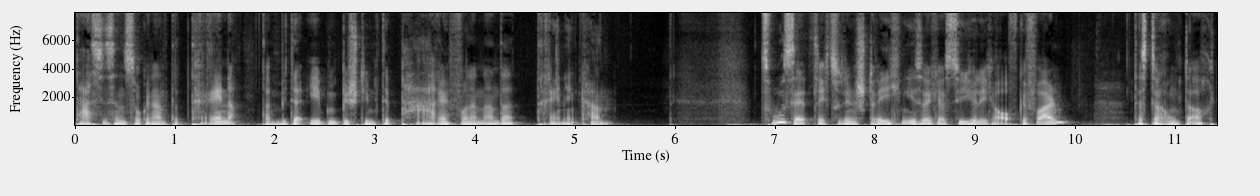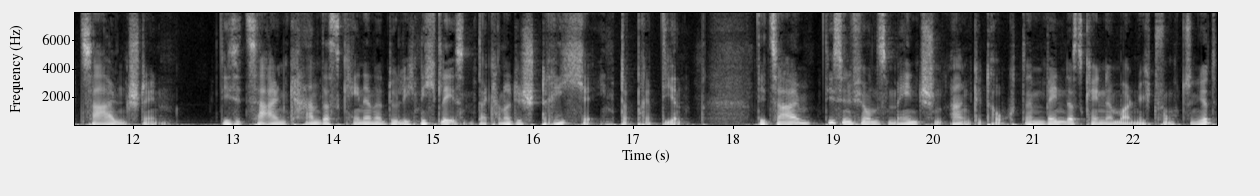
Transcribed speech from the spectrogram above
das ist ein sogenannter Trenner, damit er eben bestimmte Paare voneinander trennen kann. Zusätzlich zu den Strichen ist euch ja sicherlich aufgefallen, dass darunter auch Zahlen stehen. Diese Zahlen kann das Scanner natürlich nicht lesen, da kann er die Striche interpretieren. Die Zahlen, die sind für uns Menschen angedruckt, denn wenn das Scanner mal nicht funktioniert,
